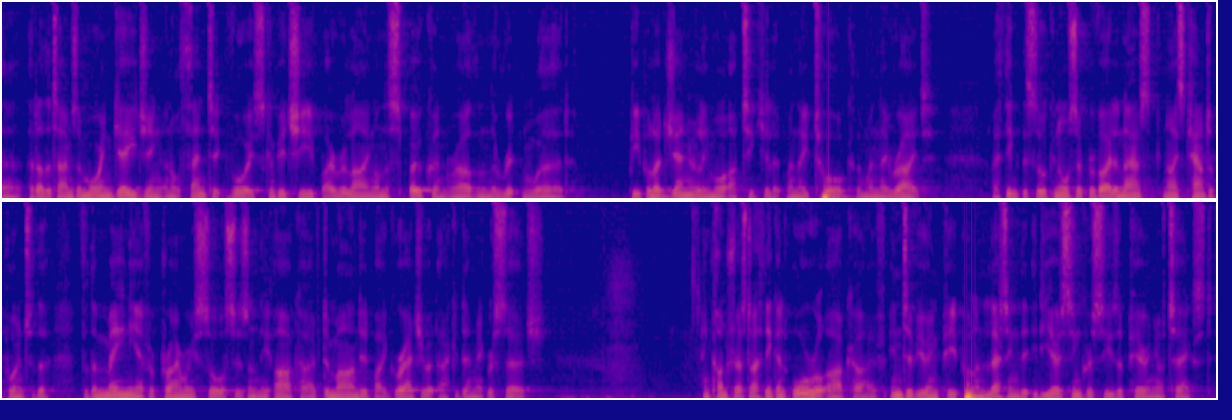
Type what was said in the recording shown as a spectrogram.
uh, at other times a more engaging and authentic voice can be achieved by relying on the spoken rather than the written word. People are generally more articulate when they talk than when they write. I think this sort can also provide a nice, nice counterpoint to the, for the mania for primary sources and the archive demanded by graduate academic research. In contrast, I think an oral archive, interviewing people and letting the idiosyncrasies appear in your text,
